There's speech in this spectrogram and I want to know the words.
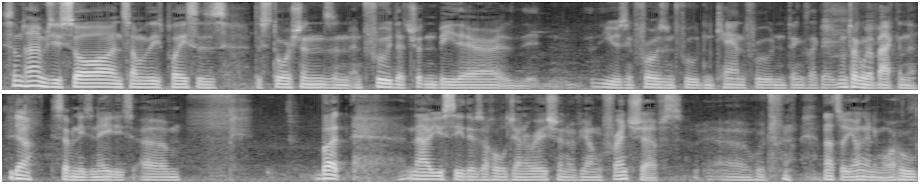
sometimes you saw in some of these places distortions and, and food that shouldn't be there using frozen food and canned food and things like that. I'm talking about back in the yeah. 70s and 80s. Um, but now you see there's a whole generation of young French chefs, uh, who not so young anymore, who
